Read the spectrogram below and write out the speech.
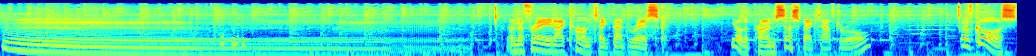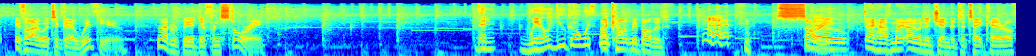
Hmm. I'm afraid I can't take that risk. You're the prime suspect, after all. Of course, if I were to go with you, that would be a different story. Then will you go with me? I can't be bothered. Sorry, No. I have my own agenda to take care of.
